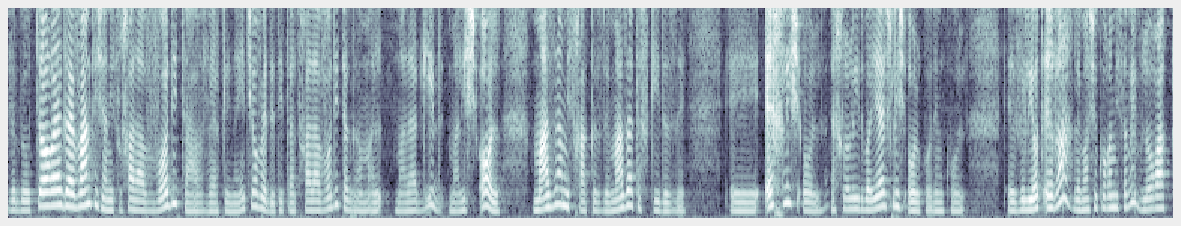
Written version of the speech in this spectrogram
ובאותו רגע הבנתי שאני צריכה לעבוד איתה, והקלינאית שעובדת איתה צריכה לעבוד איתה גם על מה להגיד, מה לשאול, מה זה המשחק הזה, מה זה התפקיד הזה. אה, איך לשאול, איך לא להתבייש לשאול קודם כל, אה, ולהיות ערה למה שקורה מסביב, לא רק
